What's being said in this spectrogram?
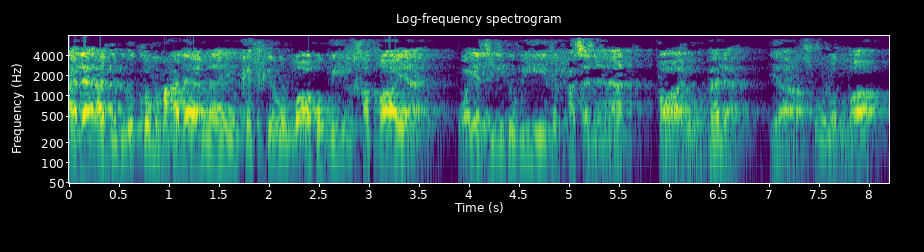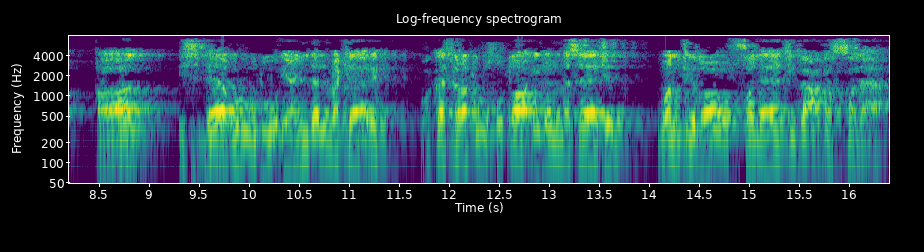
ألا أدلكم على ما يكفر الله به الخطايا ويزيد به في الحسنات؟ قالوا بلى يا رسول الله. قال إسباغ الوضوء عند المكاره وكثرة الخطى إلى المساجد وانتظار الصلاة بعد الصلاة.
